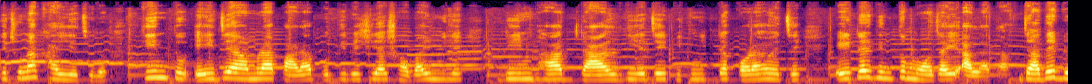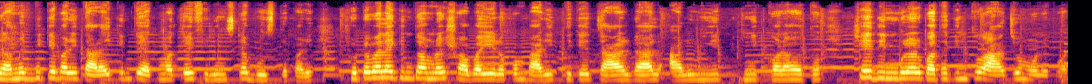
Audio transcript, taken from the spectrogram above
কিছু না খাইয়েছিল। কিন্তু এই যে আমরা পাড়া প্রতিবেশীরা সবাই মিলে ডিম, ভাত, ডাল দিয়ে যে পিকনিকটা করা হয়েছে, এইটার কিন্তু মজাই আলাদা। যাদের গ্রামের দিকে বাড়ি, তারাই কিন্তু একমাত্র এই ফিলিংসটা বুঝতে পারে। ছোটবেলায় কিন্তু আমরা সবাই এরকম বাড়ি থেকে চাল, ডাল, আলু নিয়ে পিকনিক করা হতো। সেই দিনগুলোর কথা কিন্তু আজও মনে পড়ে।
